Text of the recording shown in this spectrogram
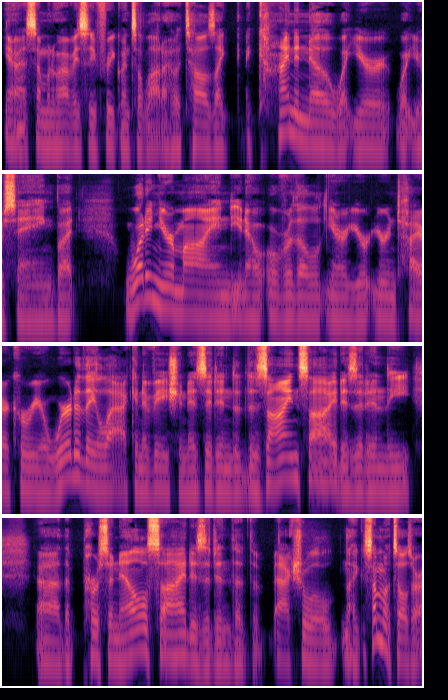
you know, as someone who obviously frequents a lot of hotels, I, I kind of know what you're what you're saying. But what in your mind, you know, over the you know your your entire career, where do they lack innovation? Is it in the design side? Is it in the uh, the personnel side? Is it in the the actual like some hotels are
